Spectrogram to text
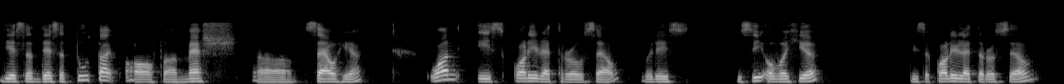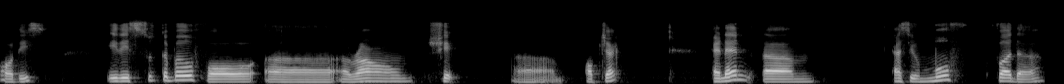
there's a there's a two type of uh, mesh uh, cell here. One is quadrilateral cell, which is you see over here is a quadrilateral cell. All this, it is suitable for uh, a round shape uh, object. And then um, as you move further,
